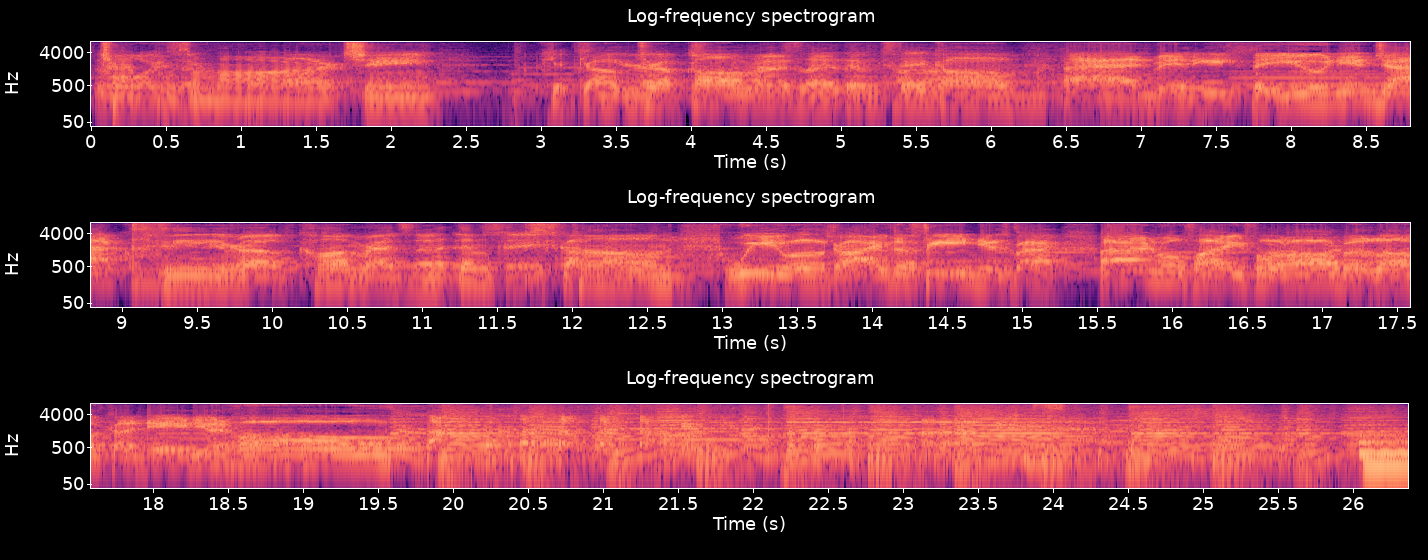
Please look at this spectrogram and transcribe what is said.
the Tramp boys was are a marching. Come, trip, comrades, let them stay calm. And beneath the Union Jack, Clear up, comrades, let them come. We will drive the Fenians back, and we'll fight for our beloved Canadian home.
